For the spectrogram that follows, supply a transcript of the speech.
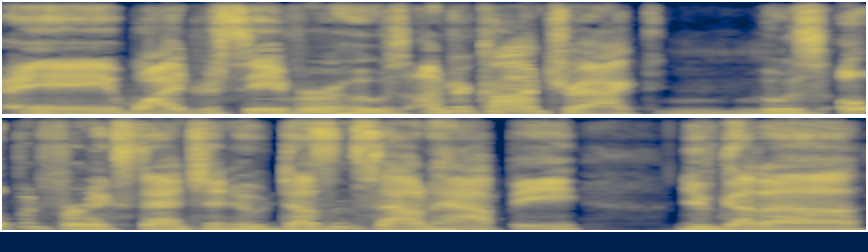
a wide receiver who's under contract, Mm-hmm. who's open for an extension, who doesn't sound happy. You've got a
